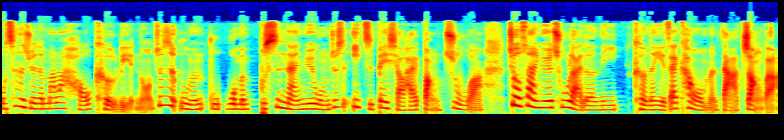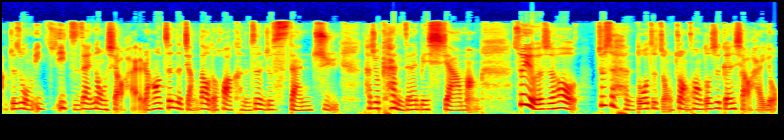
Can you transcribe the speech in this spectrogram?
我真的觉得妈妈好可怜哦，就是我们我我们不是难约，我们就是一直被小孩绑住啊。就算约出来了，你可能也在看我们打仗吧。就是我们一直一直在弄小孩，然后真的讲到的话，可能真的就是三句，他就看你在那边瞎忙。所以有的时候就是很多这种状况都是跟小孩有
